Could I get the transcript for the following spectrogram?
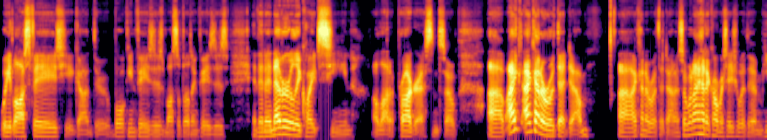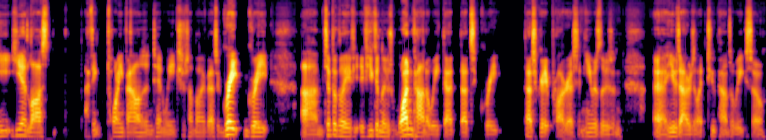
weight loss phase, he had gone through bulking phases, muscle building phases, and then had never really quite seen a lot of progress. And so uh, I, I kind of wrote that down. Uh, I kind of wrote that down. And so when I had a conversation with him, he he had lost, I think, 20 pounds in 10 weeks or something like that. It's a great, great. Um, typically, if, if you can lose one pound a week, that that's great. That's great progress. And he was losing, uh, he was averaging like two pounds a week. So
